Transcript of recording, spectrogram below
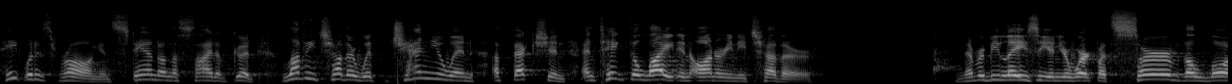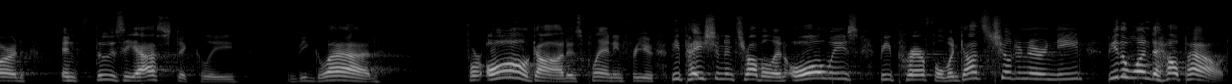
Hate what is wrong and stand on the side of good. Love each other with genuine affection and take delight in honoring each other. Never be lazy in your work, but serve the Lord enthusiastically. Be glad for all God is planning for you. Be patient in trouble and always be prayerful. When God's children are in need, be the one to help out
